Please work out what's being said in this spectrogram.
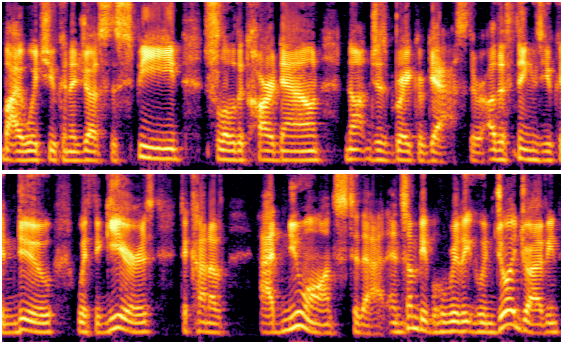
by which you can adjust the speed slow the car down not just brake or gas. There are other things you can do with the gears to kind of add nuance to that. And some people who really who enjoy driving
